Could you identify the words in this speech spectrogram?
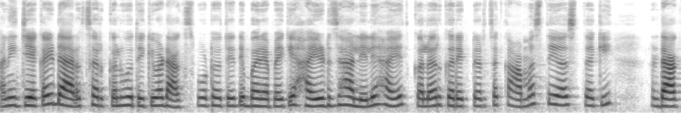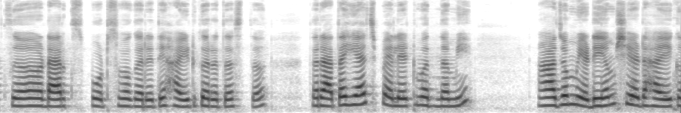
आणि जे काही डार्क सर्कल होते किंवा डार्क स्पॉट होते ते बऱ्यापैकी हाईड झालेले आहेत. कलर करेक्टरचं कामच ते असतं की डार्क डार्क स्पॉट्स वगैरे ते हाईड करत असतं. तर आता ह्याच पॅलेटमधनं मी हा जो मीडियम शेड आहे क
